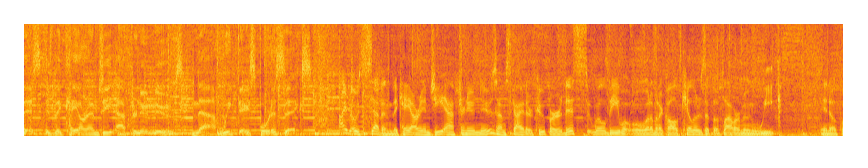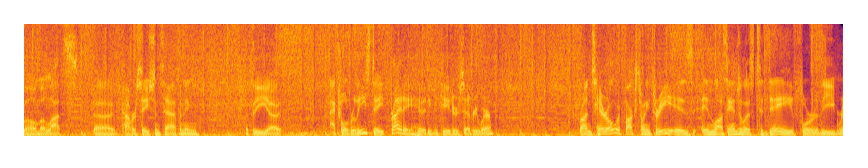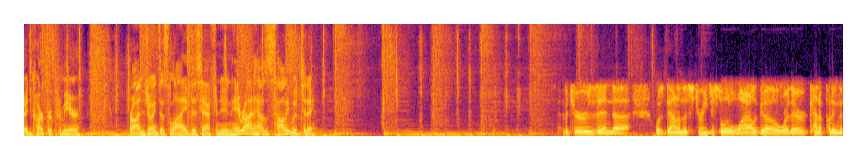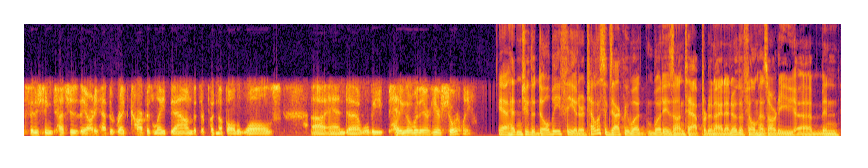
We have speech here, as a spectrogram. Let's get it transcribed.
This is the KRMG Afternoon News. Now, weekdays 4 to 6. 507, the KRMG Afternoon News. I'm Skyler Cooper. This will be what, what I'm going to call Killers of the Flower Moon Week in Oklahoma. Lots uh, conversations happening at the uh, actual release date, Friday, hitting theaters everywhere. Ron Terrell with Fox 23 is in Los Angeles today for the red carpet premiere. Ron joins us live this afternoon. Hey, Ron, how's Hollywood today? Temperatures and uh, was down on the street just a little while ago where they're kind of putting the finishing touches. They already had the red carpet laid down, but they're putting up all the walls, uh, and uh, we'll be heading over there here shortly. Yeah, heading to the Dolby Theater. Tell us exactly what, what is on tap for tonight. I know the film has already uh, been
